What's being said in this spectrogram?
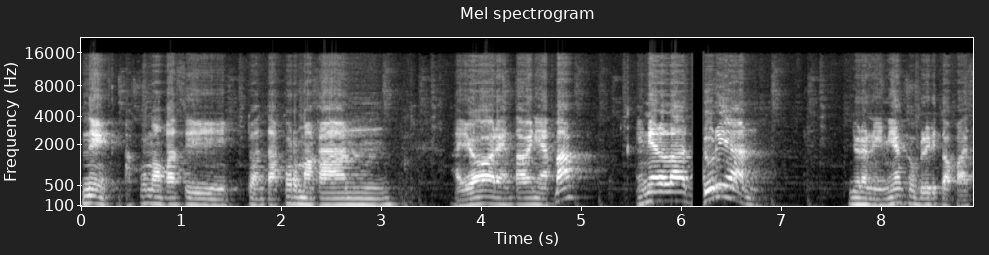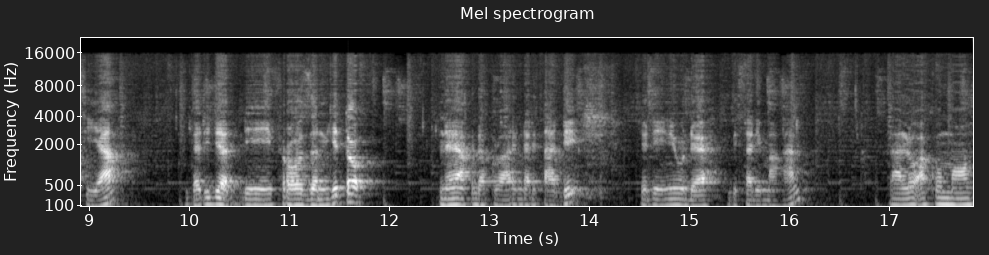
Nih aku mau kasih tuan takur makan. Ayo ada yang tahu ini apa? Ini adalah durian. Durian ini aku beli di toko Asia. Jadi dia di frozen gitu. Ini aku udah keluarin dari tadi. Jadi ini udah bisa dimakan. Lalu aku mau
